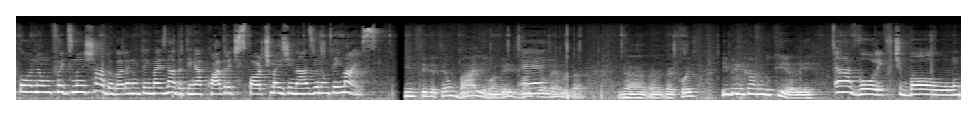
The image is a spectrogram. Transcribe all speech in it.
Ficou, não foi desmanchado, agora não tem mais nada. Tem a quadra de esporte, mas ginásio não tem mais. E Teve até um baile uma vez lá É. que eu lembro da, da, da, da coisa. E brincavam do que ali? Ah, vôlei, futebol.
